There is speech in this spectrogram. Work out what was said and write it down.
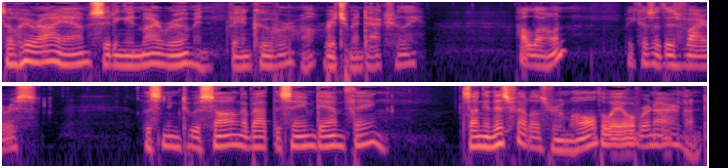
So here I am sitting in my room in Vancouver, well, Richmond actually, alone because of this virus, listening to a song about the same damn thing. Sung in this fellow's room all the way over in Ireland.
